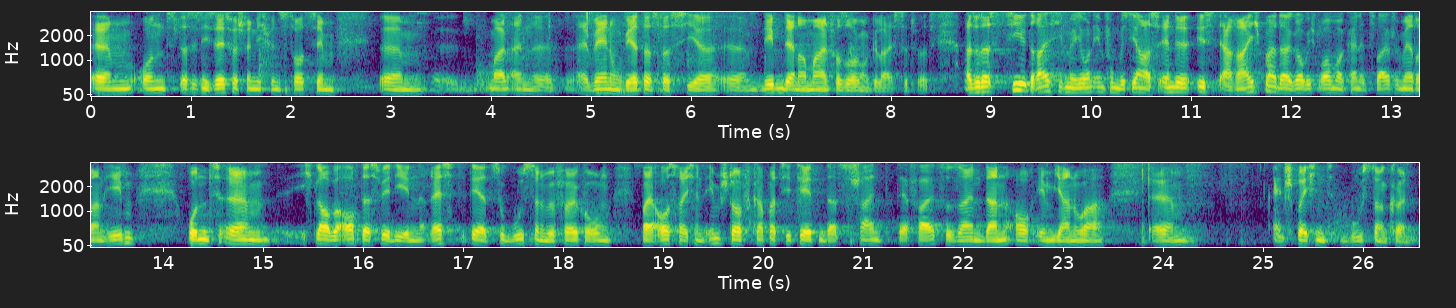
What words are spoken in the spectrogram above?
Ähm, und das ist nicht selbstverständlich. Ich finde es trotzdem ähm, mal eine Erwähnung wert, dass das hier ähm, neben der normalen Versorgung geleistet wird. Also das Ziel 30 Millionen Impfungen bis Jahresende ist erreichbar. Da glaube ich, brauchen wir keine Zweifel mehr dran heben. Und ich glaube auch, dass wir den Rest der zu boosternden Bevölkerung bei ausreichenden Impfstoffkapazitäten, das scheint der Fall zu sein, dann auch im Januar entsprechend boostern können.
